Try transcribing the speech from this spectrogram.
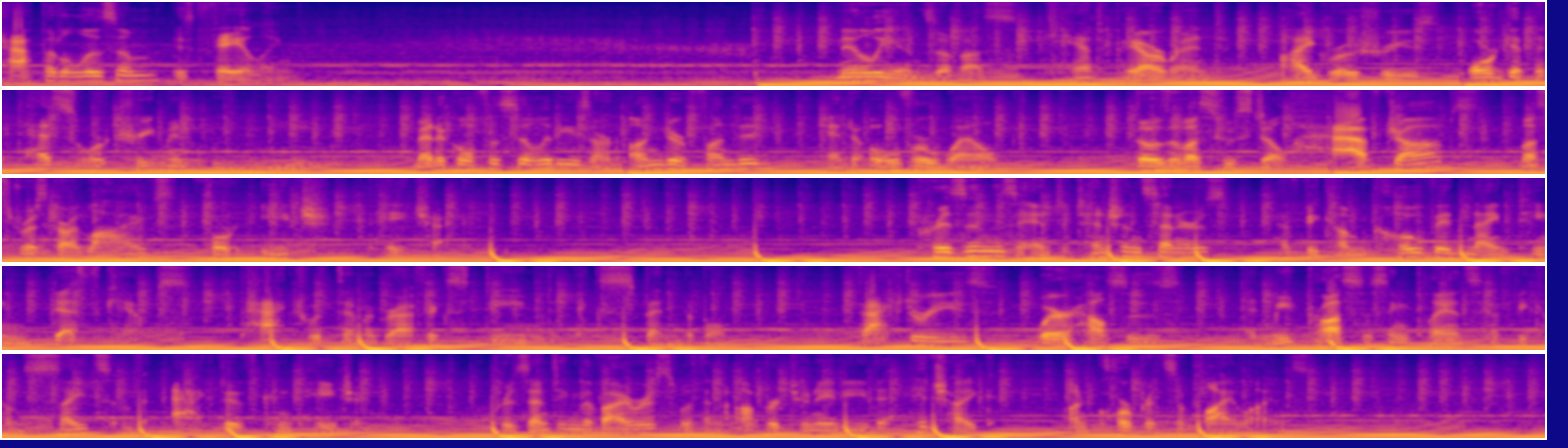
capitalism is failing. Millions of us can't pay our rent, buy groceries, or get the tests or treatment we need. Medical facilities are underfunded and overwhelmed. Those of us who still have jobs must risk our lives for each paycheck. Prisons and detention centers have become COVID 19 death camps, packed with demographics deemed expendable. Factories, warehouses, meat processing plants have become sites of active contagion, presenting the virus with an opportunity to hitchhike on corporate supply lines.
